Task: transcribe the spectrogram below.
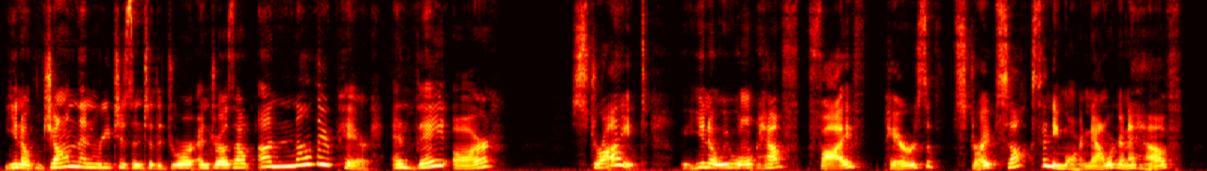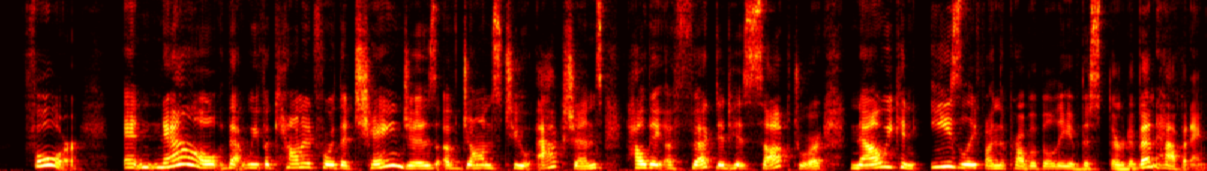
You know, John then reaches into the drawer and draws out another pair, and they are striped. You know, we won't have five pairs of striped socks anymore. Now we're going to have four. And now that we've accounted for the changes of John's two actions, how they affected his sock drawer, now we can easily find the probability of this third event happening.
